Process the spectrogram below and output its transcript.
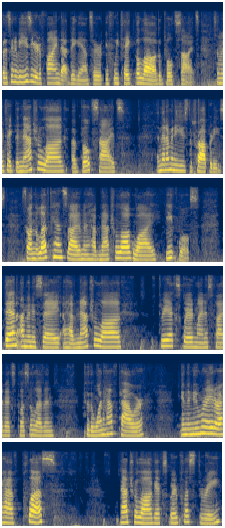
but it's going to be easier to find that big answer if we take the log of both sides. So I'm going to take the natural log of both sides, and then I'm going to use the properties. So on the left-hand side, I'm going to have natural log y equals. Then I'm going to say I have natural log 3x squared minus 5x plus 11 to the 1 half power. In the numerator, I have plus natural log x squared plus 3.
